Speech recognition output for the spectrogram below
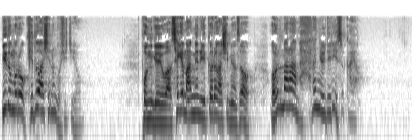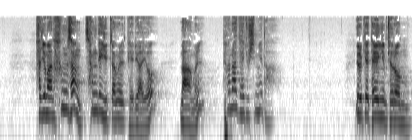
믿음으로 기도하시는 것이지요. 본교회와 세계 만민을 이끌어 가시면서 얼마나 많은 일들이 있을까요? 하지만 항상 상대 입장을 배려하여 마음을 편하게 해주십니다. 이렇게 대행님처럼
